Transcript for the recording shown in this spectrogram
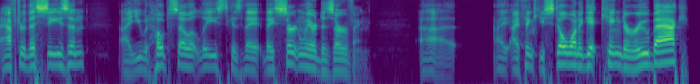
after this season. Uh, you would hope so, at least, because they, they certainly are deserving. Uh, I, I think you still want to get King Doerue back.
